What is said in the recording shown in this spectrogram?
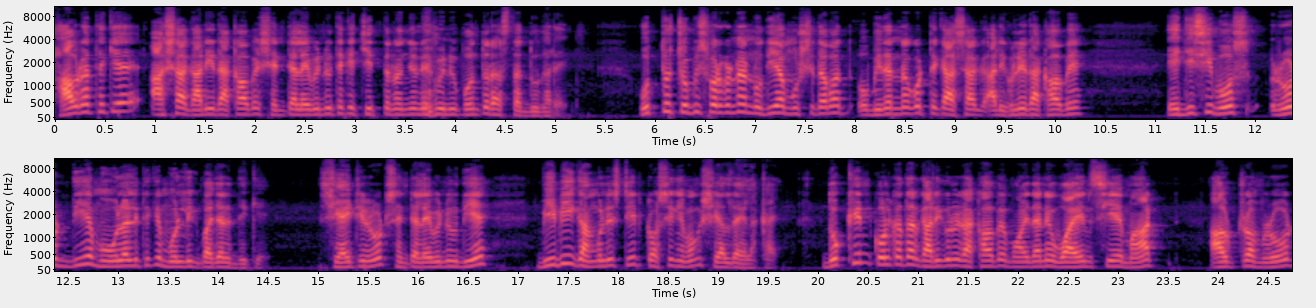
হাওড়া থেকে আসা গাড়ি রাখা হবে সেন্ট্রাল অ্যাভিনিউ থেকে চিত্তরঞ্জন অ্যাভিনিউ পর্যন্ত রাস্তার দুধারে। উত্তর চব্বিশ পরগনা, নদিয়া, মুর্শিদাবাদ ও বিধাননগর থেকে আসা গাড়িগুলি রাখা হবে এজিসি বোস রোড দিয়ে মৌলালি থেকে মল্লিক বাজারের দিকে। সিআইটি রোড, সেন্ট্রাল অ্যাভিনিউ দিয়ে বিবি গাঙ্গুলি স্ট্রিট ক্রসিং এবং শিয়ালদা এলাকায়। দক্ষিণ কলকাতার গাড়িগুলি রাখা হবে ময়দানে ওয়াইএমসিএ মাঠ, Outram road,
